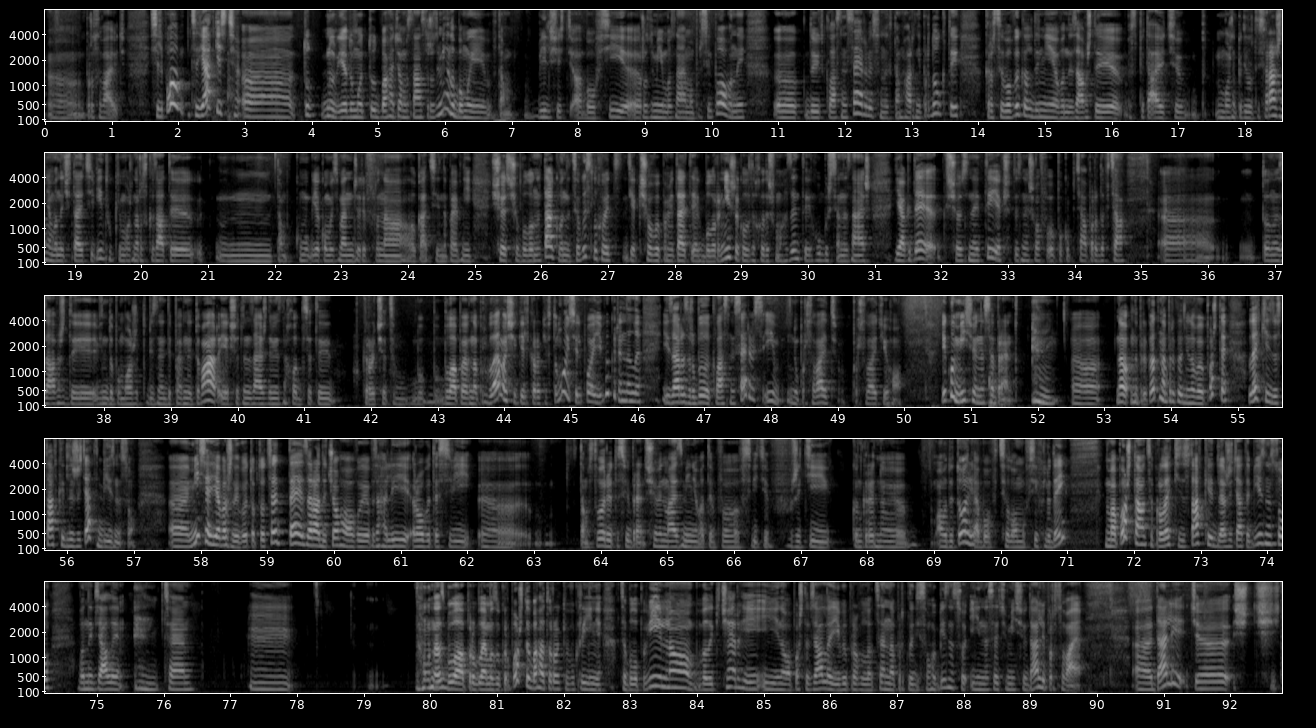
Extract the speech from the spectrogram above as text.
просувають. Сільпо це якість. Е, тут, ну я думаю, тут багатьом з нас зрозуміло, бо ми там більшість або всі розуміємо, знаємо про сільпо. Вони е, дають класний сервіс, у них там гарні продукти, красиво викладені. Вони завжди спитають, можна поділитись враженням, вони читають ці відгуки, можна розказати там кому якомусь з менеджерів на локації на певній щось, що було не так. Вони це вислухають. Якщо ви пам'ятаєте, як було раніше, коли заходиш в магазин, ти губишся, не знаєш, як де щось знайти. Якщо ти знайшов покупця, продавця. е, То не завжди він допоможе тобі знайти певний товар. І якщо ти не знаєш, де він знаходиться, ти коротше, це бу- бу- була певна проблема ще кілька років тому. І сільпо її викорінили і зараз зробили класний сервіс і ну, просувають, просувають його. Яку місію несе бренд? Е, Наприклад, на прикладі нової пошти легкість доставки для життя та бізнесу. Е, Місія є важливою, тобто це те, заради чого ви взагалі робите свій е, там створюєте свій бренд, що він має змінювати в, в світі, в житті конкретної аудиторії або в цілому всіх людей. Нова пошта це про легкість доставки для життя та бізнесу. Вони взяли це. У нас була проблема з Укрпоштою багато років в Україні. Це було повільно, великі черги, і нова пошта взяла і виправила це на прикладі свого бізнесу і несе цю місію далі, просуває. Е, Далі,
